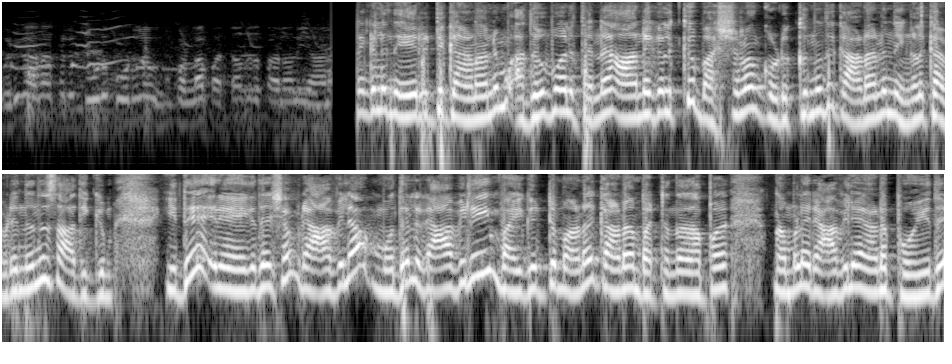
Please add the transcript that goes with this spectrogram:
ഒരു കാരണവശാലും ചൂട് കൂടുതൽ കൊള്ളാൻ പറ്റാത്തൊരു സാധനമാണ് ഈ ആന. ആനകൾ നേരിട്ട് കാണാനും അതുപോലെ തന്നെ ആനകൾക്ക് ഭക്ഷണം കൊടുക്കുന്നത് കാണാനും നിങ്ങൾക്ക് അവിടെ നിന്ന് സാധിക്കും. ഇത് ഏകദേശം രാവിലെ മുതൽ രാവിലെയും വൈകിട്ടുമാണ് കാണാൻ പറ്റുന്നത്. അപ്പോൾ നമ്മൾ രാവിലെയാണ് പോയത്.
